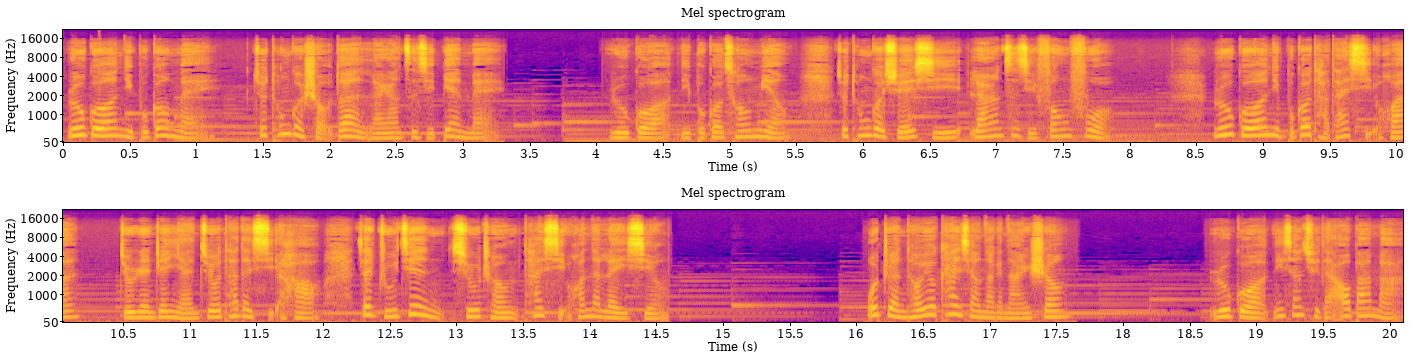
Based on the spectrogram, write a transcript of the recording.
如果你不够美，就通过手段来让自己变美；如果你不够聪明，就通过学习来让自己丰富；如果你不够讨他喜欢。”就认真研究他的喜好，再逐渐修成他喜欢的类型。我转头又看向那个男生：“如果你想取代奥巴马，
